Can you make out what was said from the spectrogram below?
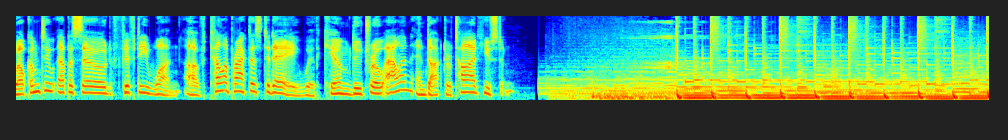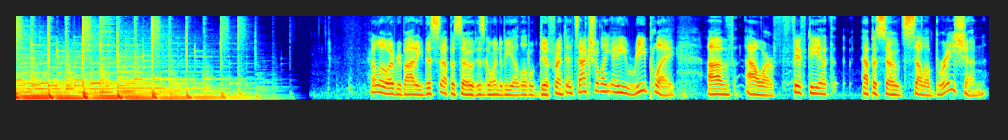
Welcome to episode 51 of Telepractice Today with Kim Dutro Allen and Dr. Todd Houston. Hello, everybody. This episode is going to be a little different. It's actually a replay of our 50th episode celebration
